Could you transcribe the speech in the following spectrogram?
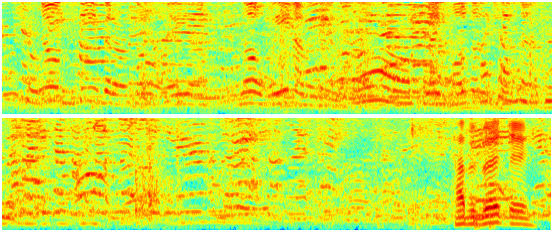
No, sí, pero no, ella. No, we haven't eaten. Like most of the oh, kids. Oh, Happy birthday.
